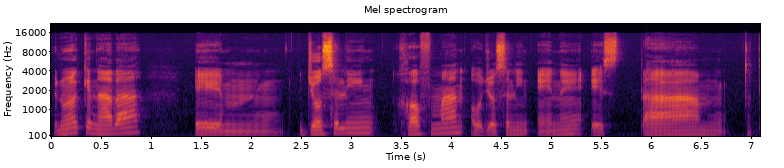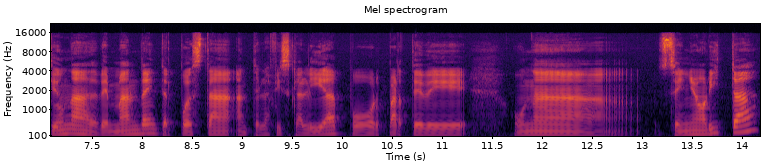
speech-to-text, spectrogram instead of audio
Primero que nada, em, Jocelyn Hoffman o Jocelyn N está, tiene una demanda interpuesta ante la fiscalía por parte de una señorita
